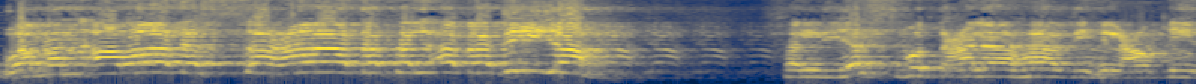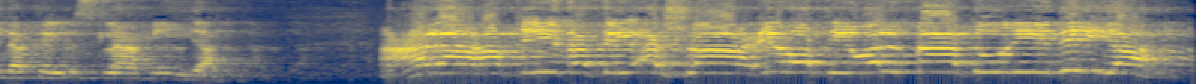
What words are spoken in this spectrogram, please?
ومن أراد السعادة الأبدية فليثبت على هذه العقيدة الإسلامية. على عقيدة الأشاعرة والماتريدية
